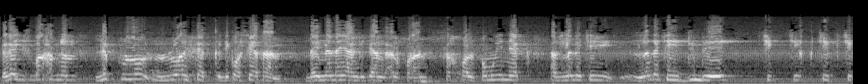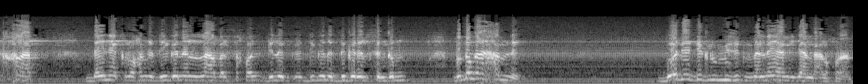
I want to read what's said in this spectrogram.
da ngay gis ba xam ne lépp loo looy fekk di ko seetaan day mel ne yaa ngi jàng alxuraan sa xol fa muy nekk ak la nga ciy la nga ciy dindee ci ci ci ci xalaat day nekk loo xam ne day gën a laabal sa xol di la di gën a dëgëral sa ngëm ba ba nga xam ne boo dee déglu musique mel na yaa ngi jàng alxuraan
